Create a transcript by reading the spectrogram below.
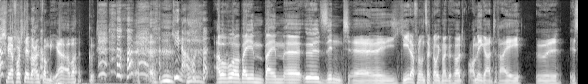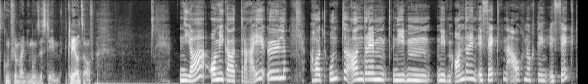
Schwer vorstellbare Kombi, ja, aber gut. genau. Aber wo wir bei dem, beim äh, Öl sind, äh, jeder von uns hat, glaube ich, mal gehört, Omega-3 Öl ist gut für mein Immunsystem. Klär uns auf. Ja, Omega-3-Öl hat unter anderem neben, neben anderen Effekten auch noch den Effekt,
